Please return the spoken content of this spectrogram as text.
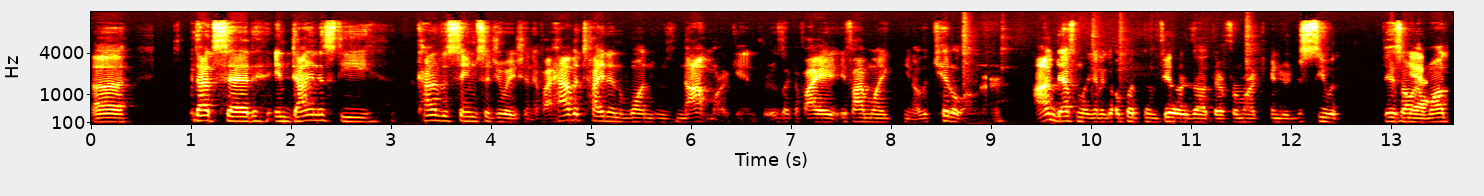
Uh, that said, in Dynasty, kind of the same situation. If I have a tight end one who's not Mark Andrews, like if I if I'm like you know the Kittle owner, I'm definitely going to go put some feelers out there for Mark Andrews just see what his owner yeah. wants.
